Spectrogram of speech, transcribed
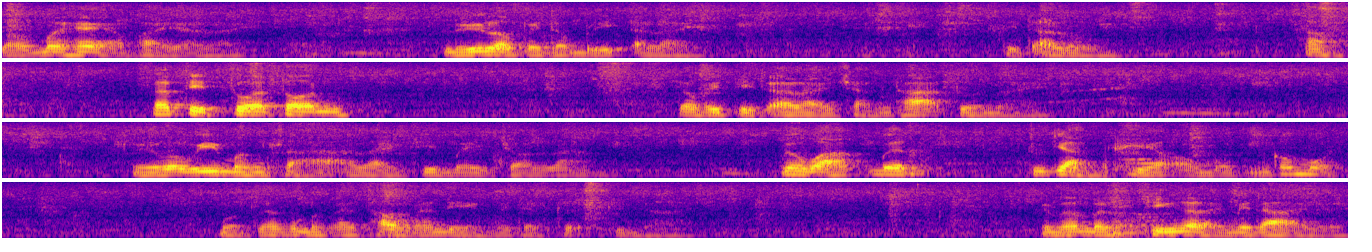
เราไม่ให้อภัยอะไร หรือเราไปดำริอะไร ติดอารมณ์อ้าวถ้าติดตัวตน เราไปติดอะไรฉันทะตัวไหน หรือว่าวิมังสาอะไรที่ไม่จอนล่างเมื่อว่าเมื่อทุกอย่างเคลียร์ออกหมดมันก็หมด หมดแล้วก็มันก็เท่านั้นเองไม่จะเกิดขึ้นได้เห็นไหมมันทิ้งอะไรไม่ได้เลย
